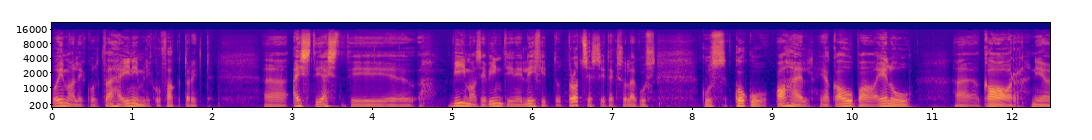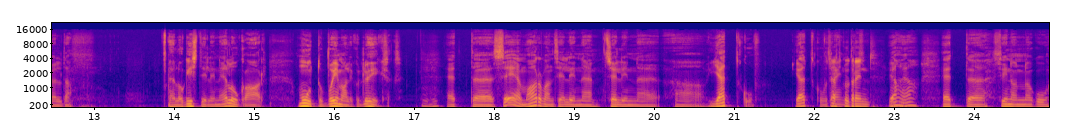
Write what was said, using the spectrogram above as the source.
võimalikult vähe inimlikku faktorit hästi-hästi viimase vindini lihvitud protsessid, eks ole, kus kus kogu ahel ja kauba elukaar äh, nii-öelda, logistiline elukaar muutub võimalikult lühikeseks mm. -hmm. et äh, see on, ma arvan, selline, selline äh, jätkuv, jätkuv trend. jätkuv trend. jah, jah, et äh, siin on nagu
